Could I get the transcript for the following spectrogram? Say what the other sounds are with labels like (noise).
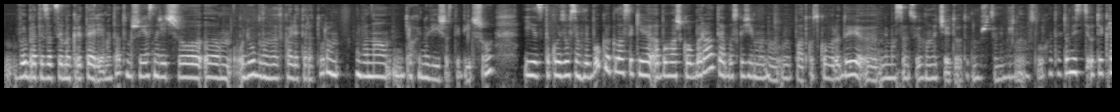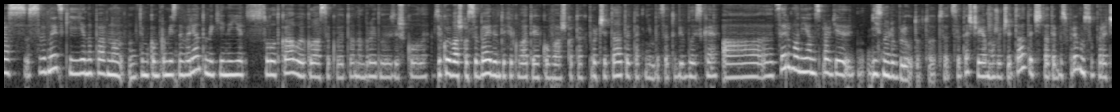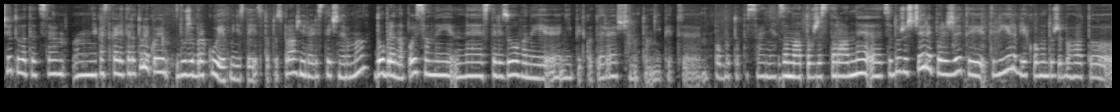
вибрати за цими критеріями. Та? Тому що ясна річ, що ем, улюблена така література, вона трохи новіша здебільшого. І з такої зовсім глибокої класики або важко обирати, або, скажімо, ну, в випадку сковороди е, нема сенсу його начитувати, тому що це неможливо слухати. Тобто, от якраз Свидницький є, напевно, тим компромісним варіантом, який не є солодкавою класикою та набридлою зі школи, з якою важко себе ідентифікувати, яку важко так прочитати, так ніби це тобі близьке. А цей роман я насправді дійсно люблю. Тобто, це це те, що я можу читати, читати без примусу, перечитувати. Це якась така література, якої дуже бракує, як мені здається. Тобто, справжній реалістичний роман, добре написаний, не стилізований е, ні під Котляревщину, там ні під е, побутописання. Занадто вже старанне. Е, це дуже щирий пережитий твір, в якому дуже багато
